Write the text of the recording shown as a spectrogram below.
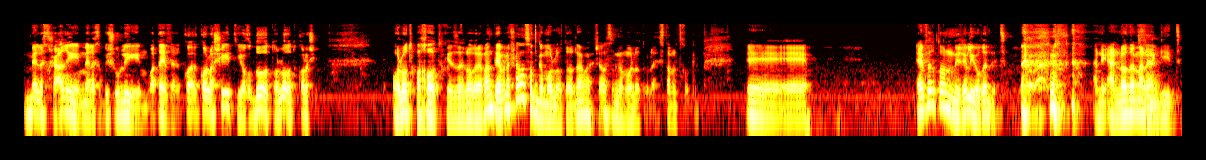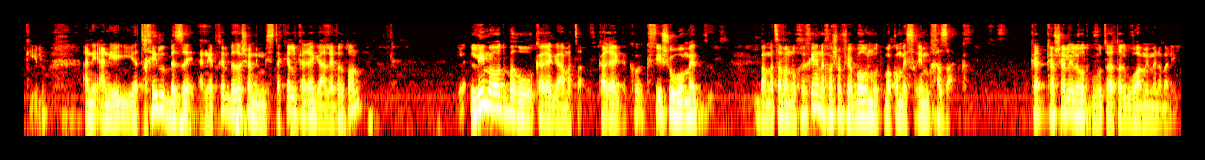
מלך שערים, מלך בישולים, whatever, כל, כל ה shit, יורדות, עולות, כל ה shit. עולות פחות כי זה לא רלוונטי, אבל אפשר לעשות גם עולות, אתה יודע מה? אפשר לעשות גם עולות אולי, סתם לצחוקים. אה, אברטון נראה לי יורדת. אני, אני לא יודע מה כן. להגיד, כאילו. אני, אני אתחיל בזה, אני אתחיל בזה שאני מסתכל כרגע על אברטון, לי מאוד ברור כרגע המצב, כרגע, כפי שהוא עומד במצב הנוכחי, אני חושב שבורנמוט מקום 20 חזק. קשה לי לראות קבוצה יותר גרועה ממנה בליגה.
